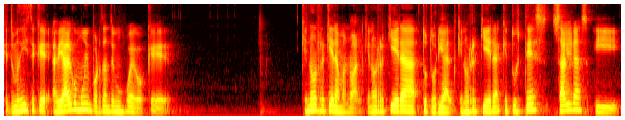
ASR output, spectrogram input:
Que tú me dijiste que había algo muy importante en un juego que que no requiera manual, que no requiera tutorial, que no requiera que tú estés, salgas y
